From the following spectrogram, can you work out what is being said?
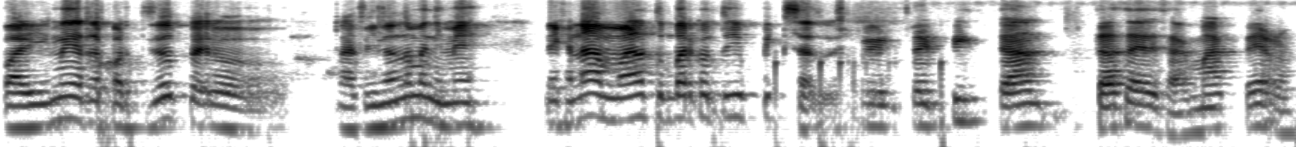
para irme de repartido, pero al final no me animé. Dije, nada, me van a tumbar con tu pizza, güey. Estoy pintando, estás a desarmar, perro.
